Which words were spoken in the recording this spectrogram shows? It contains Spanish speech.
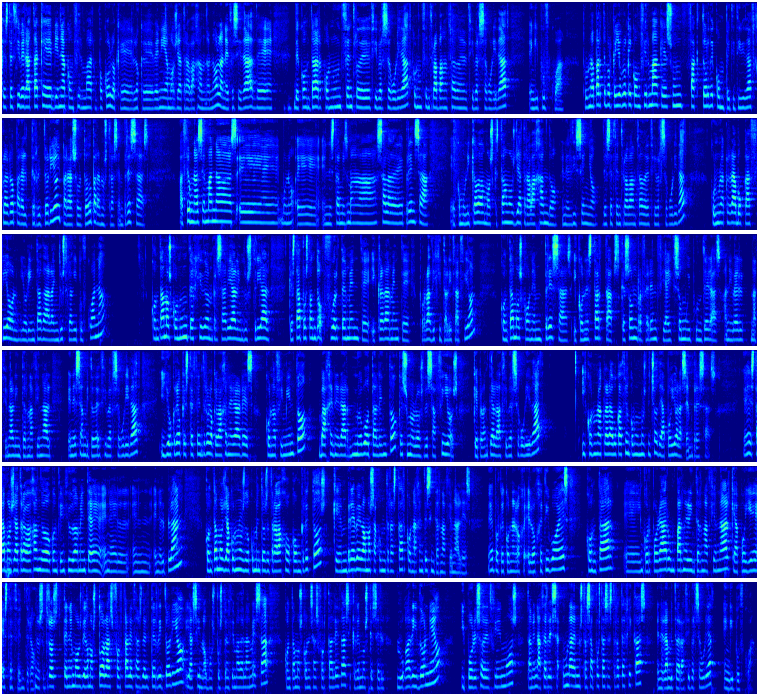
que este ciberataque viene a confirmar un poco lo que, lo que veníamos ya trabajando, ¿no? La necesidad de, de contar con un centro de ciberseguridad, con un centro avanzado en ciberseguridad en Guipúzcoa. Por una parte, porque yo creo que confirma que es un factor de competitividad claro para el territorio y para, sobre todo para nuestras empresas. Hace unas semanas, eh, bueno, eh, en esta misma sala de prensa eh, comunicábamos que estábamos ya trabajando en el diseño de ese centro avanzado de ciberseguridad, con una clara vocación y orientada a la industria guipuzcoana. Contamos con un tejido empresarial industrial que está apostando fuertemente y claramente por la digitalización Contamos con empresas y con startups que son referencia y son muy punteras a nivel nacional e internacional en ese ámbito de ciberseguridad y yo creo que este centro lo que va a generar es conocimiento, va a generar nuevo talento, que es uno de los desafíos que plantea la ciberseguridad y con una clara vocación, como hemos dicho, de apoyo a las empresas. ¿Eh? Estamos ya trabajando concienzudamente en el, en el plan Contamos ya con unos documentos de trabajo concretos que en breve vamos a contrastar con agentes internacionales, ¿eh? porque con el, objetivo es contar, eh, incorporar un partner internacional que apoye este centro. Nosotros tenemos, digamos, todas las fortalezas del territorio y así lo hemos puesto encima de la mesa. Contamos con esas fortalezas y creemos que es el lugar idóneo y por eso decidimos también hacer una de nuestras apuestas estratégicas en el ámbito de la ciberseguridad en Guipúzcoa.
